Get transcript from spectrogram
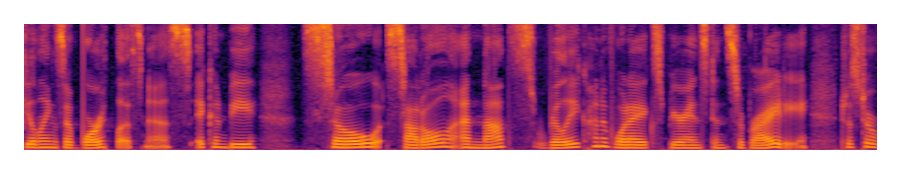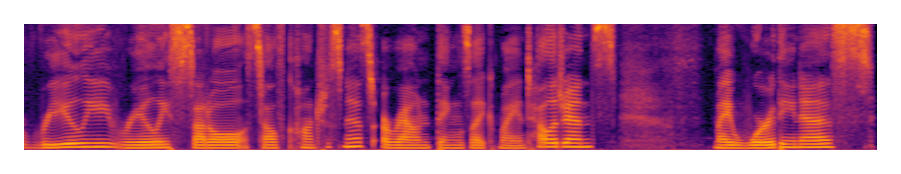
feelings of worthlessness. It can be so subtle, and that's really kind of what I experienced in sobriety. Just a really, really subtle self consciousness around things like my intelligence, my worthiness,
